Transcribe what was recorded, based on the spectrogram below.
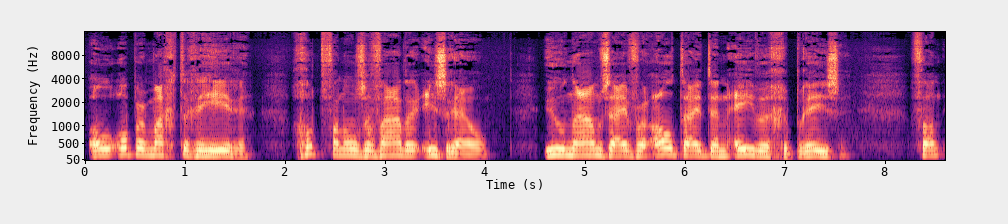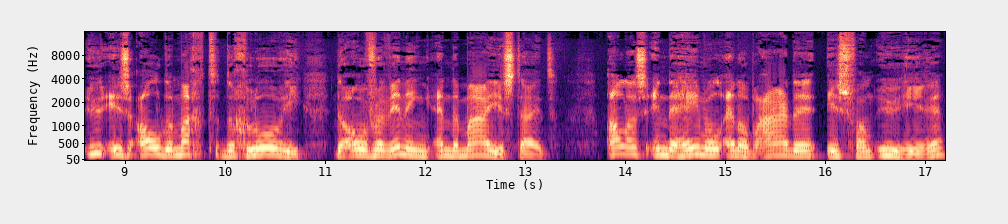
O oppermachtige Heere, God van onze vader Israël, uw naam zij voor altijd en eeuwig geprezen. Van u is al de macht, de glorie, de overwinning en de majesteit. Alles in de hemel en op aarde is van u, Heere.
